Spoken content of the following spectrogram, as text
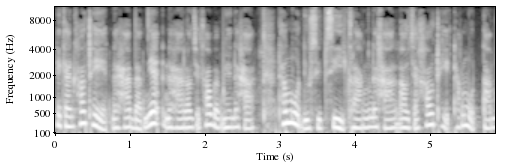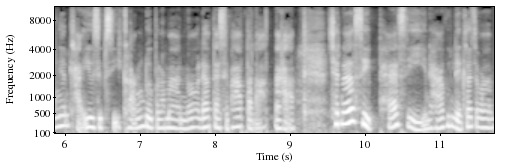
ในการเข้าเทรดนะคะแบบเนี้ยนะคะเราจะเข้าแบบเนี้ยนะคะ ทั้งหมดอยู่ 14 ครั้งนะคะ เราจะเข้าเทรดทั้งหมดตามเงื่อนไขอยู่ 14 ครั้งโดยประมาณเนาะแล้วแต่สภาพตลาดนะคะ ชนะ 10 แพ้4นะคะวิเลทก็จะประมาณ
